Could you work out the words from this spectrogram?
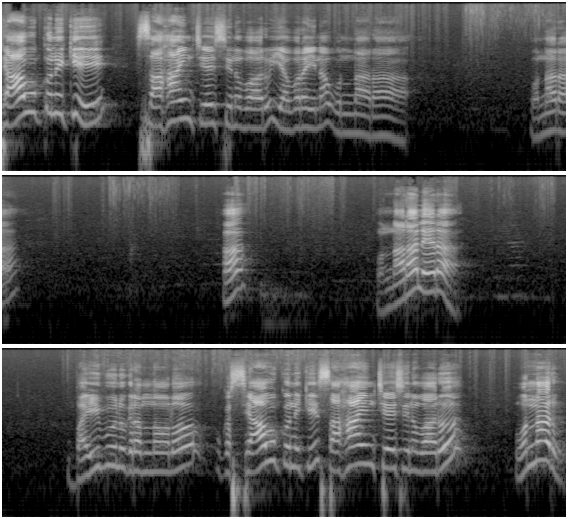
సేవకునికి సహాయం చేసిన వారు ఎవరైనా ఉన్నారా? ఉన్నారా? ఉన్నారా లేరా? బైబుల్ గ్రంథంలో ఒక సేవకునికి సహాయం చేసిన వారు ఉన్నారు.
